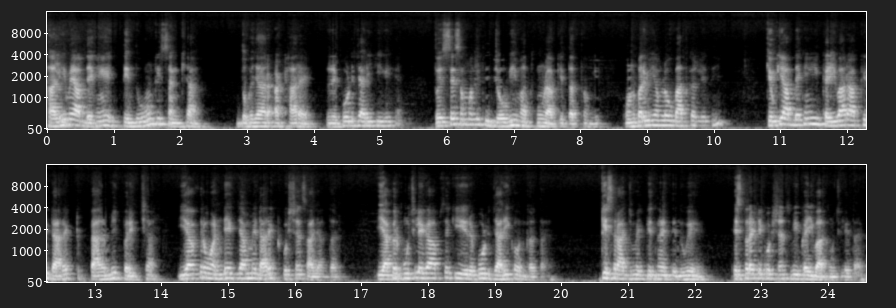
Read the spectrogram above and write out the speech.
हाल ही में आप देखेंगे, तेंदुओं की संख्या 2018 रिपोर्ट जारी की गई है। तो इससे संबंधित जो भी महत्वपूर्ण आपके तथ्य होंगे, उन पर भी हम लोग बात कर लेते हैं। क्योंकि आप देखेंगे, कई बार आपकी डायरेक्ट प्रारंभिक परीक्षा या फिर वनडे एग्ज़ाम में डायरेक्ट क्वेश्चन आ जाता है, या फिर पूछ लेगा आपसे कि रिपोर्ट जारी कौन करता है? किस राज्य में कितने तेंदुए हैं? इस तरह के क्वेश्चन भी कई बार पूछ लेता है।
